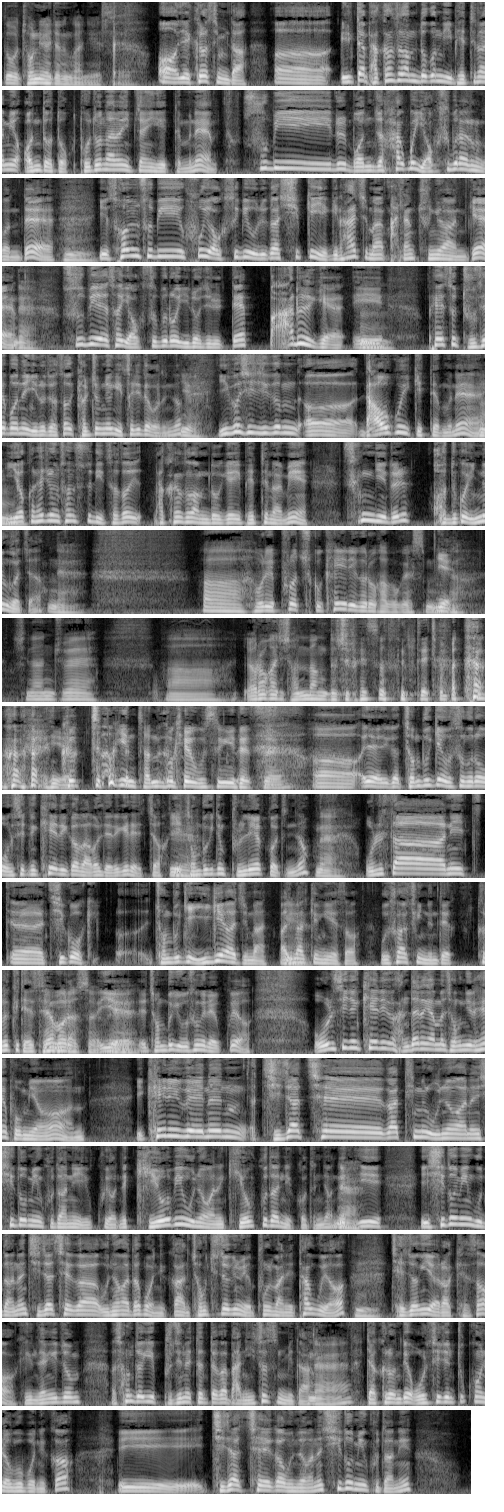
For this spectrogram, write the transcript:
또 정리해야 되는 거 아니겠어요? 어, 예, 그렇습니다. 어, 일단 박항서 감독은 이 베트남이 언더독, 도전하는 입장이기 때문에 수비를 먼저 하고 역습을 하는 건데, 음. 이 선수비, 후 역습이 우리가 쉽게 얘기는 하지만 가장 중요한 게, 네. 수비에서 역습으로 이루어질 때 빠르게 이 음. 패스 두세 번에 이루어져서 결정력이 있어야 되거든요. 예. 이것이 지금 어 나오고 있기 때문에 음. 이 역할을 해주는 선수들이 있어서 박항서 감독의 이 베트남이 승리를 거두고 있는 거죠. 네. 아, 우리 프로축구 K리그로 가보겠습니다. 예. 지난주에 아, 여러 가지 전망도 좀 했었는데 정말 예. 극적인 전북의 우승이 됐어요. 어, 예, 이거 전북의 우승으로 올 시즌 K리가 막을 내리게 됐죠. 이 예. 전북이 좀 불리했거든요. 네. 울산이 에, 지고 어, 전북이 이겨야지만 마지막 예. 경기에서 우승할 수 있는데 그렇게 됐습니다. 돼버렸어요. 예, 예. 전북이 우승을 했고요. 올 시즌 K리그 간단하게 한번 정리를 해 보면 이 K리그에는 지자체가 팀을 운영하는 시도민 구단이 있고요. 근데 기업이 운영하는 기업 구단이 있거든요. 근데 네. 이, 이 시도민 구단은 지자체가 운영하다 보니까 정치적인 외풍을 많이 타고요. 음. 재정이 열악해서 굉장히 좀 성적이 부진했던 때가 많이 있었습니다. 네. 자, 그런데 올 시즌 뚜껑을 열어보니까 이 지자체가 운영하는 시도민 구단이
